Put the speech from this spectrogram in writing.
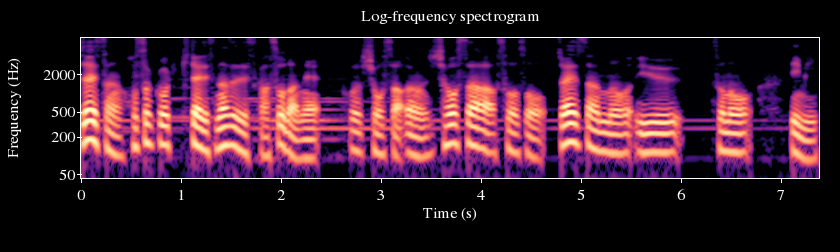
ジャイさん、補足を聞きたいです。なぜですか？そうだね。この少佐。うん。少佐、そうそう。ジャイさんの言う、その意味。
